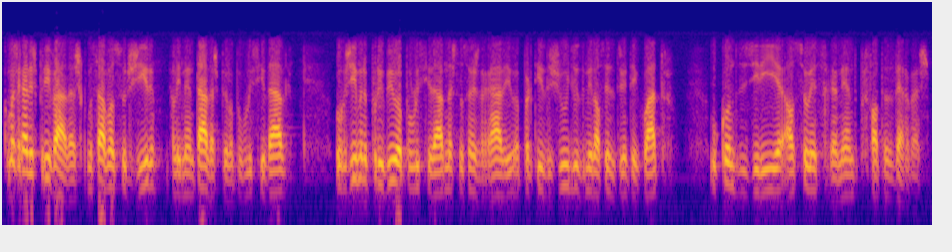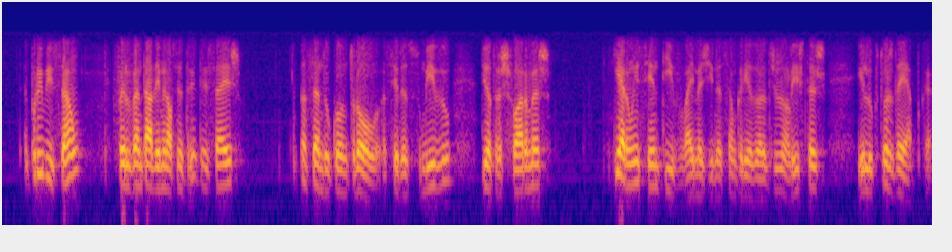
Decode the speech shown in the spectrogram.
Como as rádios privadas começavam a surgir, alimentadas pela publicidade, o regime proibiu a publicidade nas estações de rádio a partir de julho de 1934, o que conduziria ao seu encerramento por falta de verbas. A proibição foi levantada em 1936 passando o controle a ser assumido de outras formas, que era um incentivo à imaginação criadora de jornalistas e locutores da época.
